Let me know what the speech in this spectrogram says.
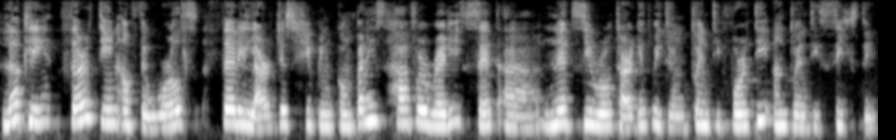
Luckily, 13 of the world's 30 largest shipping companies have already set a net zero target between 2040 and 2060.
